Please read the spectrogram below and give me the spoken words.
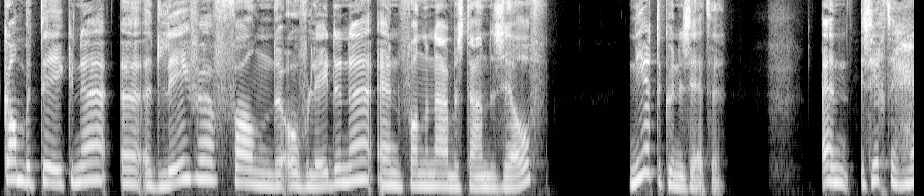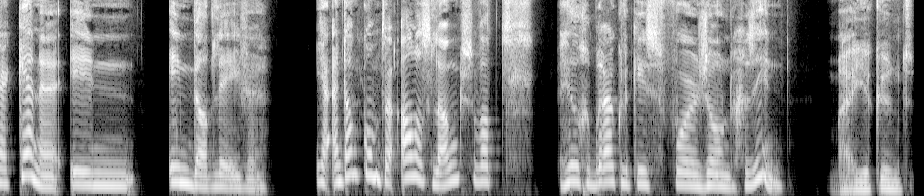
kan betekenen uh, het leven van de overledene en van de nabestaande zelf neer te kunnen zetten. En zich te herkennen in, in dat leven. Ja, en dan komt er alles langs wat heel gebruikelijk is voor zo'n gezin. Maar je kunt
